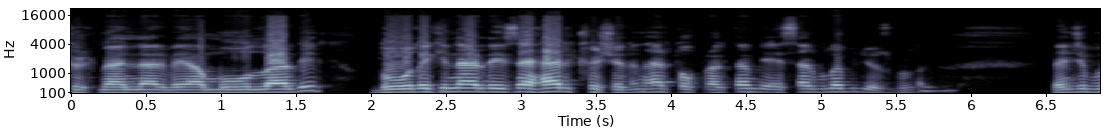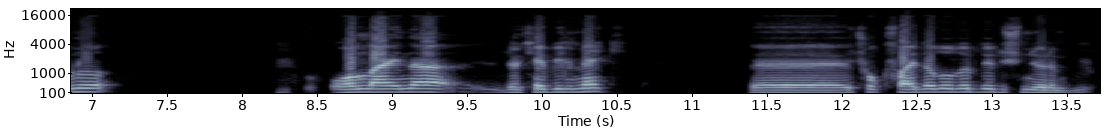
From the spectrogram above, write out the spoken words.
Türkmenler veya Moğollar değil, doğudaki neredeyse her köşeden, her topraktan bir eser bulabiliyoruz burada. Bence bunu online'a dökebilmek eee, çok faydalı olur diye düşünüyorum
